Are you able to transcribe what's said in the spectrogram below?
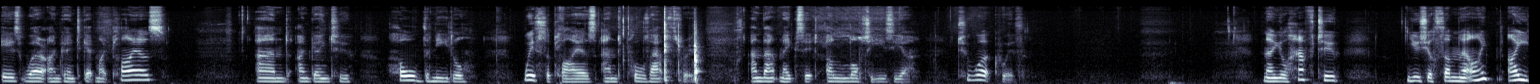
is where I'm going to get my pliers and I'm going to hold the needle with the pliers and pull that through. And that makes it a lot easier to work with. Now you'll have to use your thumbnail. I, I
